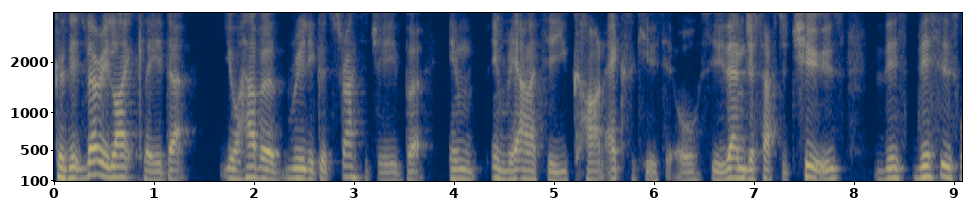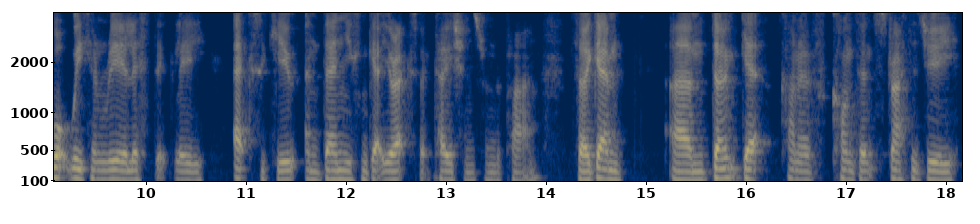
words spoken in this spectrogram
Because it's very likely that you'll have a really good strategy, but in in reality you can't execute it all. So you then just have to choose this. This is what we can realistically execute, and then you can get your expectations from the plan. So again, um, don't get kind of content strategy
